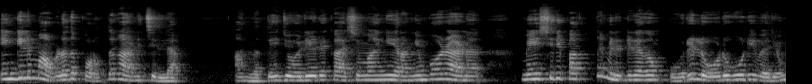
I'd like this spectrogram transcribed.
എങ്കിലും അവളത് പുറത്ത് കാണിച്ചില്ല. അന്നത്തെ ജോലിയുടെ കാശും വാങ്ങി ഇറങ്ങുമ്പോഴാണ് മേശിരി പത്ത് മിനിറ്റിനകം ഒരു ലോഡ് കൂടി വരും.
